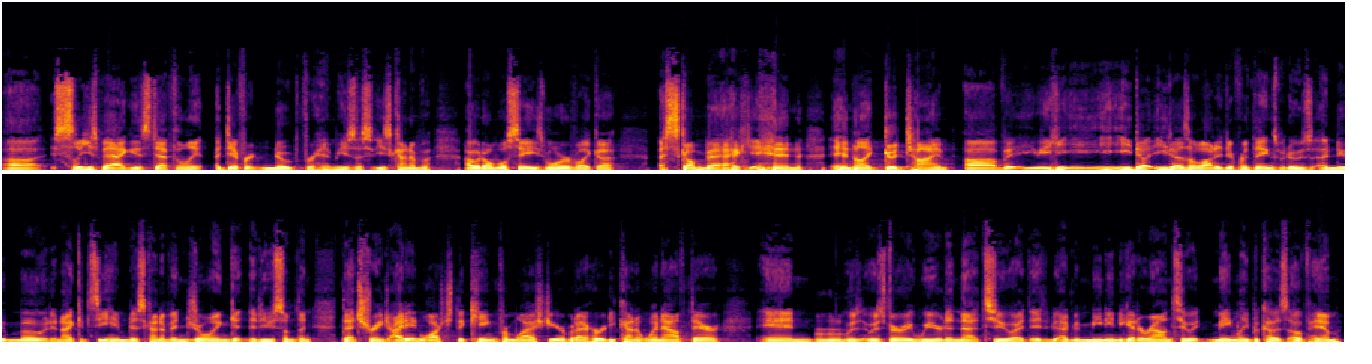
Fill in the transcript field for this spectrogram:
uh, sleazebag is definitely a different note for him. He's a, he's kind of a, I would almost say he's more of like a a scumbag in in like good time. Uh, but he he he, do, he does a lot of different things. But it was a new mode, and I could see him just kind of enjoying getting to do something that strange. I didn't watch The King from last year, but I heard he kind of went out there and mm-hmm. was it was very weird in that too. I did, I've been meaning to get around to it mainly because of him,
